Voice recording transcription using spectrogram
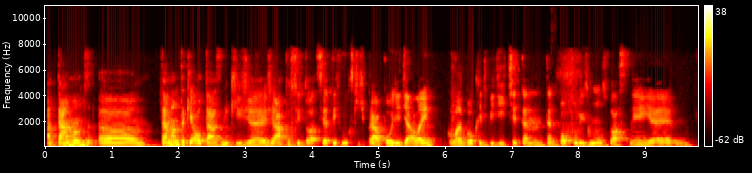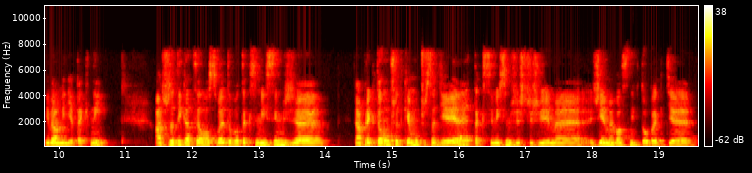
a tam mám, uh, tam mám také otázniky, že, že ako situácia tých ľudských práv pôjde ďalej, lebo keď vidíte, ten, ten populizmus vlastne je, je veľmi nepekný. A čo sa týka celosvetovo, tak si myslím, že napriek tomu všetkému, čo sa deje, tak si myslím, že ešte žijeme, žijeme vlastne v dobe, kde,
